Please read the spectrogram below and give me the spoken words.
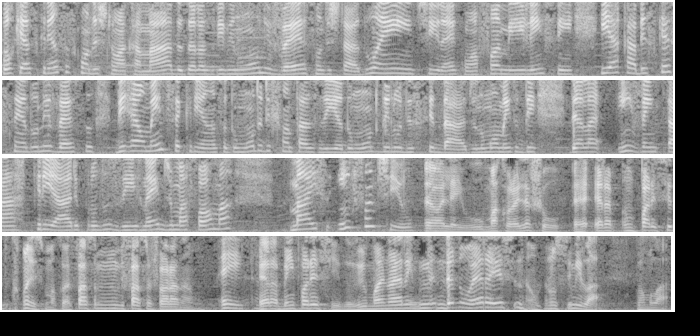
Porque as crianças, quando estão acamadas, elas vivem num universo onde está doente, né, com a família, enfim, e acaba esquecendo o universo de realmente ser criança, do mundo de fantasia, do mundo de ludicidade, no momento de dela inventar, criar e produzir, né, de uma forma mais infantil. É, olha aí, o Macorelli achou. É, era um parecido com esse, Macorelli. Faça, não me faça chorar, não. Eita. Era bem parecido, viu? Mas não era, ainda não era esse, não. Era um similar. Vamos lá.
